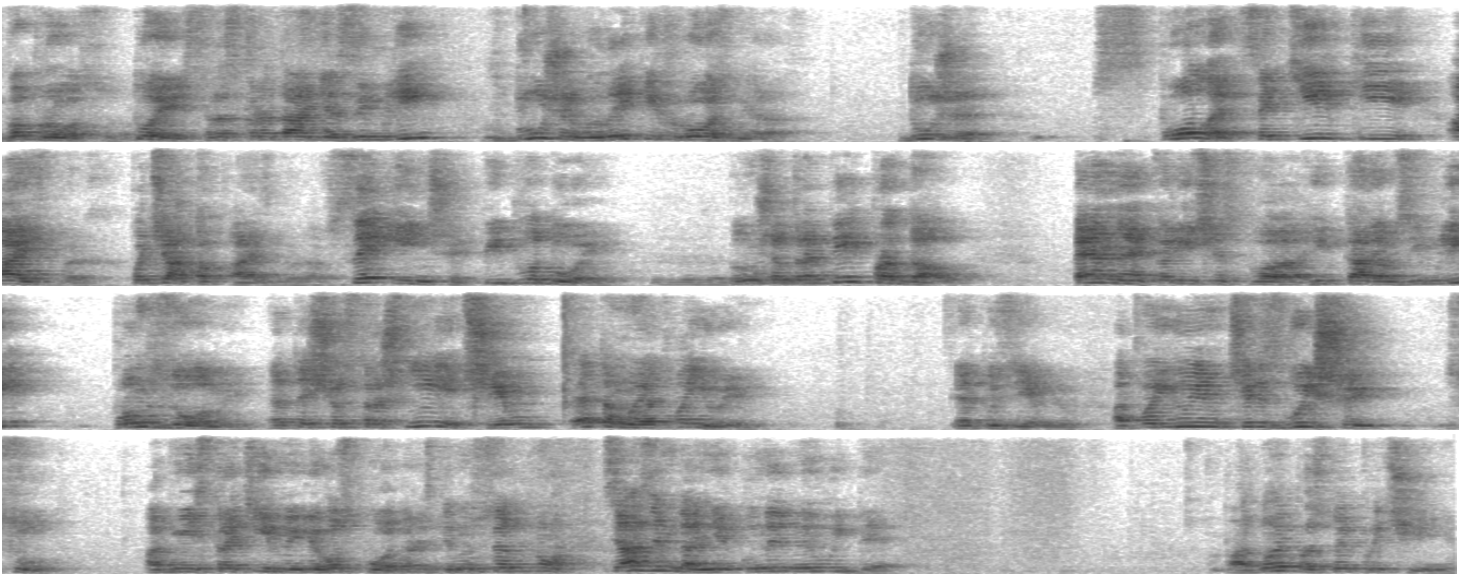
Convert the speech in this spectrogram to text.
вопросу. То есть розкрадання землі в дуже великих розмірах. Дуже поле це тільки айсберг, початок айсберга. Все інше під водою. Тому що Драпей продав энное количество гектаров земли промзоны. Это еще страшнее, чем это мы отвоюем, эту землю. Отвоюем через высший суд, адміністративний или господарський. Ну все одно ця земля нікуди не уйде. По одной простой причині.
